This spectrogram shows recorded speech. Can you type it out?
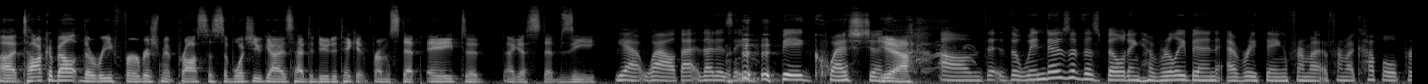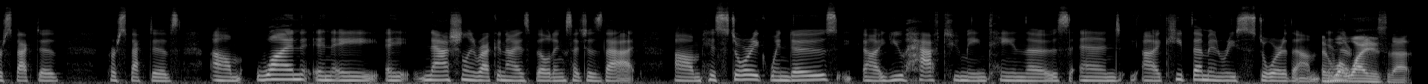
Uh, talk about the refurbishment process of what you guys had to do to take it from step A to, I guess, step Z. Yeah, wow, that that is a big question. Yeah. Um, the the windows of this building have really been everything from a from a couple perspective perspectives. Um, one in a, a nationally recognized building such as that. Um, historic windows, uh, you have to maintain those and uh, keep them and restore them. And what? their- Why is that?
